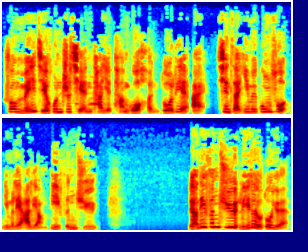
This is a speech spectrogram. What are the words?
说没结婚之前，他也谈过很多恋爱，现在因为工作，你们俩两地分居。两地分居离得有多远？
